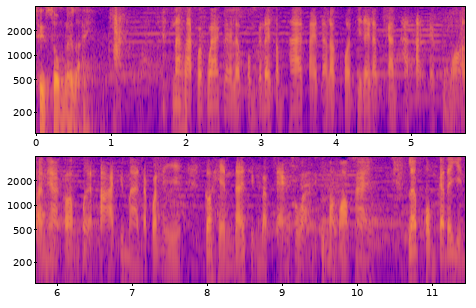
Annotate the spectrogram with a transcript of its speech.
ชื่นชมหลายๆค่ะน่ารักมากๆเลย แล้วผมก็ได้สัมภาษณ์ไปแต่ละคนที่ได้รับการผ่าตัดกับคุณหมอแล้วเนี่ยก็เปิดตาขึ้นมาจากวันนี้ ก็เห็นได้ถึงแบบแสงสว่างที่คุณหมอมอบให้ แล้วผมก็ได้ยิน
